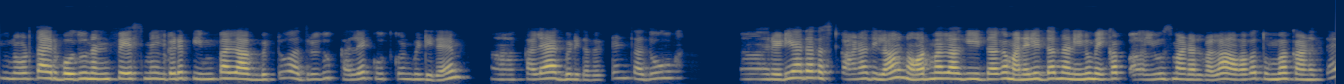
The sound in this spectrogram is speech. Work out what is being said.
ನೋಡ್ತಾ ಇರ್ಬೋದು, ನನ್ನ ಫೇಸ್ ಮೇಲ್ಗಡೆ ಪಿಂಪಲ್ ಆಗಿಬಿಟ್ಟು ಅದ್ರದ್ದು ಕಲೆ ಕೂತ್ಕೊಂಡ್ಬಿಟ್ಟಿದೆ. ಕಲೆ ಆಗಿಬಿಟ್ಟಿದ್ದಾವೆ ಫ್ರೆಂಡ್ಸ್ ಅದು ರೆಡಿ ಆದಾಗ ಅಷ್ಟು ಕಾಣೋದಿಲ್ಲ. ನಾರ್ಮಲ್ ಆಗಿ ಇದ್ದಾಗ ಮನೇಲಿದ್ದಾಗ ನಾನು ಇನ್ನೂ ಮೇಕಪ್ ಯೂಸ್ ಮಾಡಲ್ವಲ್ಲ ಆವಾಗ ತುಂಬ ಕಾಣುತ್ತೆ.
